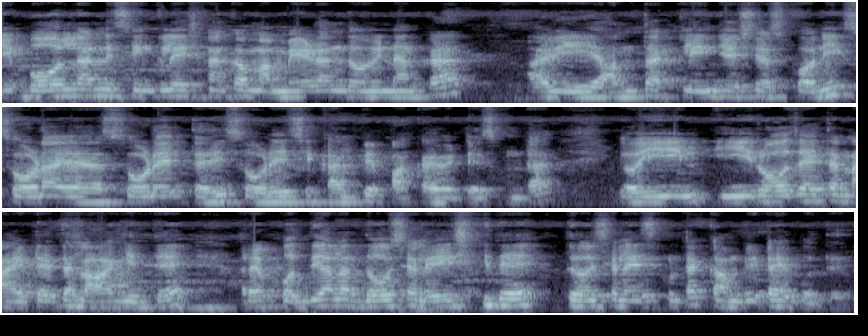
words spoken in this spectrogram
ఈ బౌల్ అన్ని సింకులు వేసినాక మా మేడం తోమినాక అవి అంతా క్లీన్ చేసేసుకొని సోడా సోడా ఎత్తుంది సోడా వేసి కలిపి పక్క పెట్టేసుకుంటా. ఇగో ఈ ఈ రోజు అయితే నైట్ అయితే లాగిద్దే. రేపు పొద్దుగాల దోశలు వేసితే దోశలు వేసుకుంటే కంప్లీట్ అయిపోతుంది.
